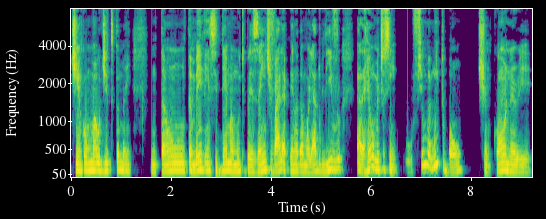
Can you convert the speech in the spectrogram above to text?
tinha como maldito também. Então, também tem esse tema muito presente, vale a pena dar uma olhada. O livro, cara, realmente, assim, o filme é muito bom, Sean Connery e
